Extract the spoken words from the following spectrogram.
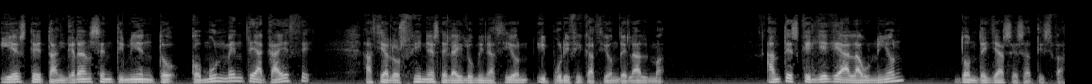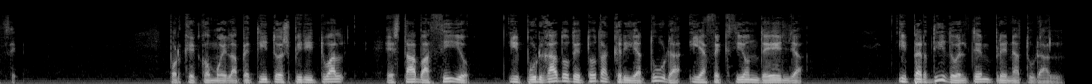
Y este tan gran sentimiento comúnmente acaece hacia los fines de la iluminación y purificación del alma, antes que llegue a la unión donde ya se satisface. Porque como el apetito espiritual está vacío y purgado de toda criatura y afección de ella, y perdido el temple natural,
